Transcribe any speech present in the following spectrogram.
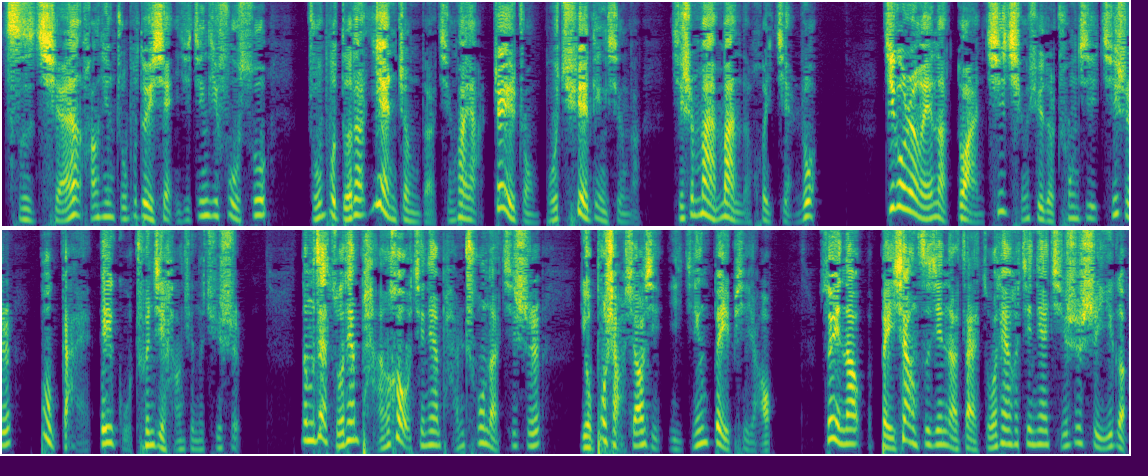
此前行情逐步兑现以及经济复苏逐步得到验证的情况下，这种不确定性呢，其实慢慢的会减弱。机构认为呢，短期情绪的冲击其实。不改 A 股春季行情的趋势。那么在昨天盘后、今天盘初呢，其实有不少消息已经被辟谣。所以呢，北向资金呢，在昨天和今天其实是一个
